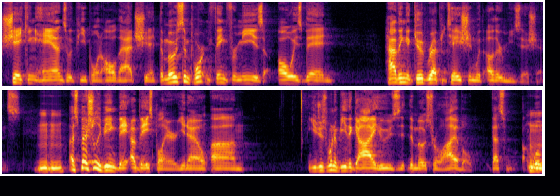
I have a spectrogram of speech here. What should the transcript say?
shaking hands with people and all that shit. The most important thing for me has always been having a good reputation with other musicians, mm-hmm. especially being ba- a bass player. You know, um, you just want to be the guy who's the most reliable. That's what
